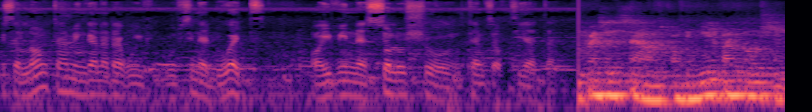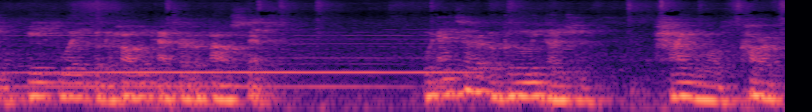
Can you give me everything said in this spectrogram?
it's a long time in Ghana that we've, we've seen a duet or even a solo show in terms of theater. The present sound of the nearby ocean gives way to the hollow patter of our steps. We enter a gloomy dungeon, high walls carved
